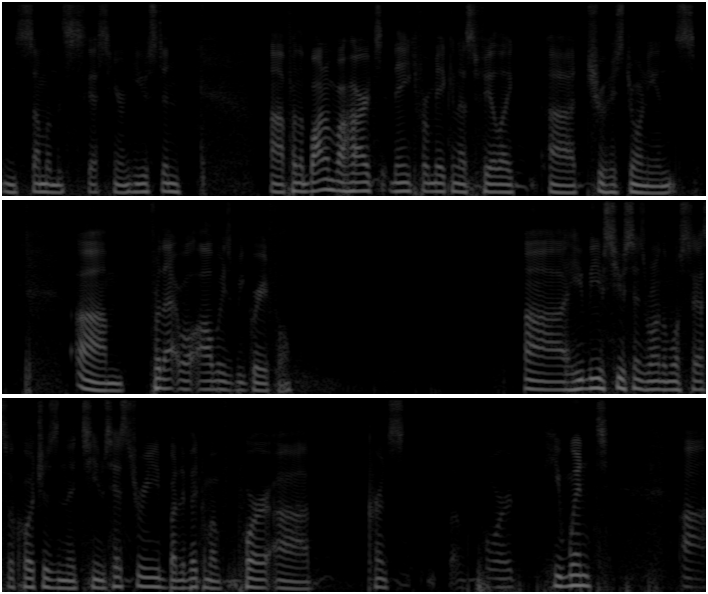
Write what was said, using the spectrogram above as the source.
in some of the success here in Houston. Uh, from the bottom of our hearts, thank you for making us feel like uh, true Houstonians. Um, for that, we'll always be grateful. Uh, he leaves Houston as one of the most successful coaches in the team's history, but a victim of poor uh, current poor. He went uh,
